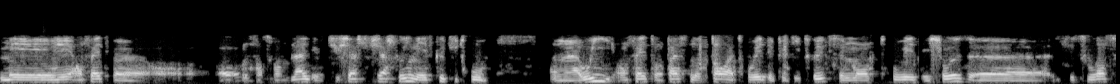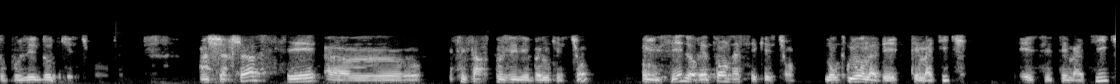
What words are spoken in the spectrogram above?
Mais en fait, on, s'en sort blague. Tu cherches, tu cherches, oui, mais est-ce que tu trouves? Euh, oui, en fait, on passe notre temps à trouver des petits trucs, seulement trouver des choses, euh, c'est souvent se poser d'autres questions. Un chercheur, c'est euh, c'est faire se poser les bonnes questions et essayer de répondre à ces questions. Donc nous, on a des thématiques et ces thématiques,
